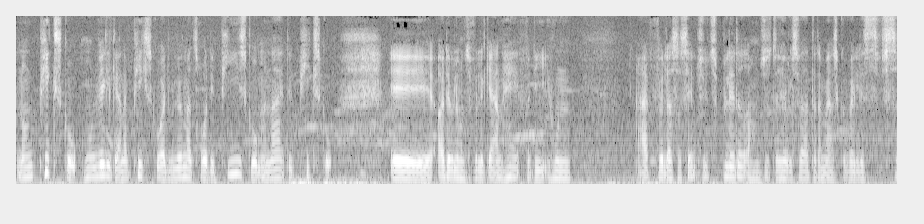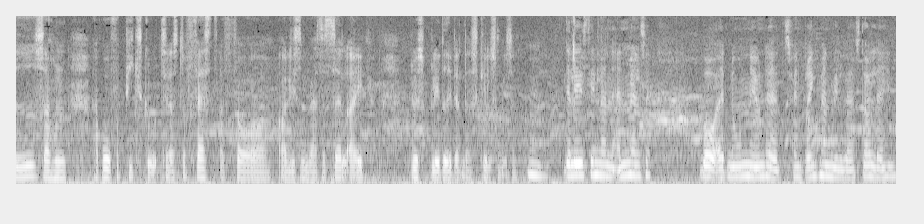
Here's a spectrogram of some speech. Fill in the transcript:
nogle piksko. Hun vil virkelig gerne have piksko, og de bliver ved med at tro, at det er pigesko, men nej, det er piksko. Øh, og det vil hun selvfølgelig gerne have, fordi hun ej, føler sig sindssygt splittet, og hun synes, det er helt svært, det der med at skulle vælge side, så hun har brug for piksko til at stå fast og for at, og ligesom være sig selv, og ikke blive splittet i den der skilsmisse. Mm. Jeg læste en eller anden anmeldelse, hvor at nogen nævnte, at Svend Brinkmann ville være stolt af hende.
